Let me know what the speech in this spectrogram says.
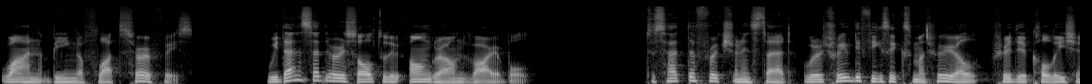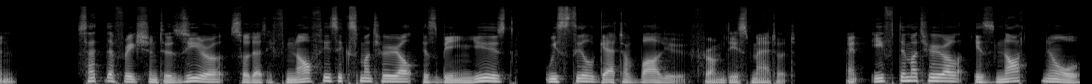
1 being a flat surface. We then set the result to the on-ground variable. To set the friction instead, we retrieve the physics material through the collision. Set the friction to 0 so that if no physics material is being used, we still get a value from this method. And if the material is not null,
